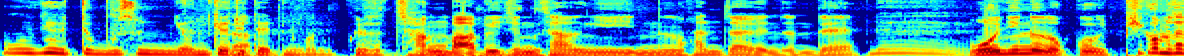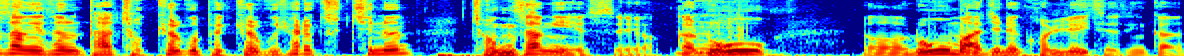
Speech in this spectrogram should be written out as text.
어, 이게 또 무슨 연결이 그러니까 되는 겁니까? 그래서 장마비 증상이 있는 환자였는데 네. 원인은 없고 피 검사상에서는 다 적혈구, 백혈구 혈액 수치는 정상이었어요. 그러니까 네. low 어, low margin에 걸려 있어요. 그러니까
